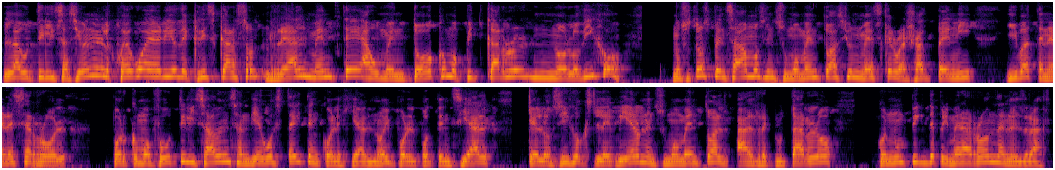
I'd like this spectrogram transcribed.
la utilización en el juego aéreo de Chris Carson realmente aumentó como Pete Carroll no lo dijo. Nosotros pensábamos en su momento hace un mes que Rashad Penny iba a tener ese rol por cómo fue utilizado en San Diego State en colegial, ¿no? Y por el potencial que los Seahawks le vieron en su momento al, al reclutarlo con un pick de primera ronda en el draft.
